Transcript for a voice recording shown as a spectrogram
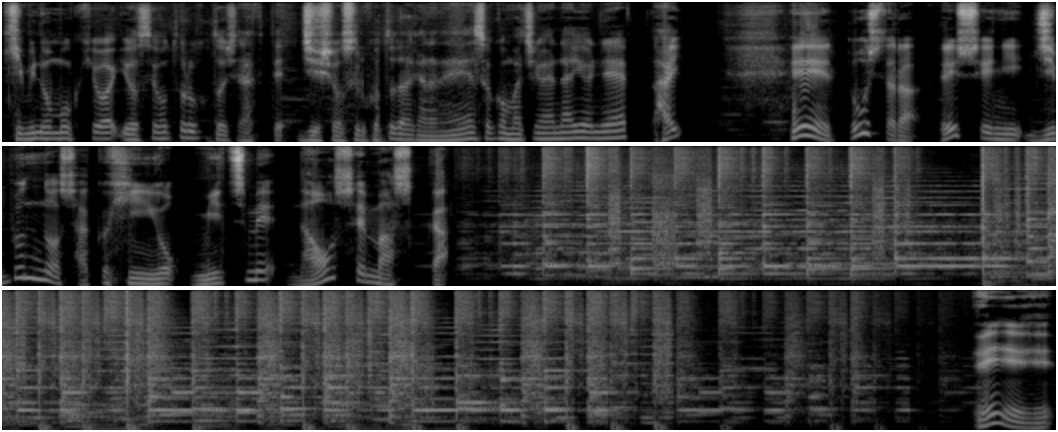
君の目標は予選を取ることじゃなくて、受賞することだからね。そこ間違えないようにね。はい。えー、どうしたら冷静に自分の作品を見つめ直せますか？ええ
